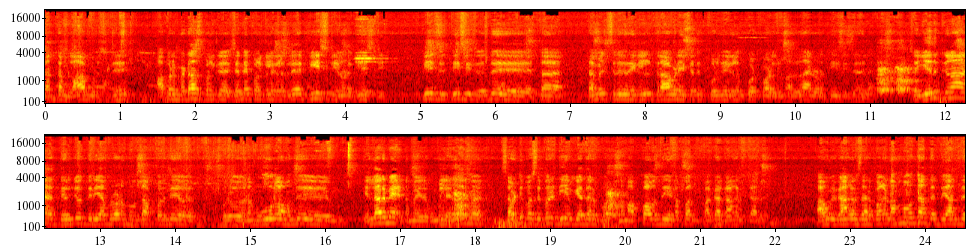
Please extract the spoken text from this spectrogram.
சட்டம் லா முடிச்சுட்டு அப்புறம் மெட்ராஸ் பல்க சென்னை பல்கலைக்கழகத்தில் பிஎஸ்டி என்னோட பிஎஸ்டி பிஎஸ்சி தீசிஸ் வந்து த தமிழ் சிறுகதைகள் திராவிட இயக்கத்தின் கொள்கைகளும் கோட்பாடுகளும் அதுதான் என்னோட தீசிஸ் அதில். ஸோ எதுக்குன்னா தெரிஞ்சோ தெரியாமலோ நம்ம வந்து அப்போ இருந்தே ஒரு நம்ம ஊர்லாம் வந்து எல்லாருமே நம்ம இது உங்கள் எல்லாருமே செவன்ட்டி பர்சன்ட் பேர் டிஎம்கே தான் இருப்போம் நம்ம அப்பா வந்து எங்கள் அப்பா பக்கா காங்கிரஸ்கார் அவங்க காங்கிரஸாக இருப்பாங்க நம்ம வந்து அந்த அந்த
